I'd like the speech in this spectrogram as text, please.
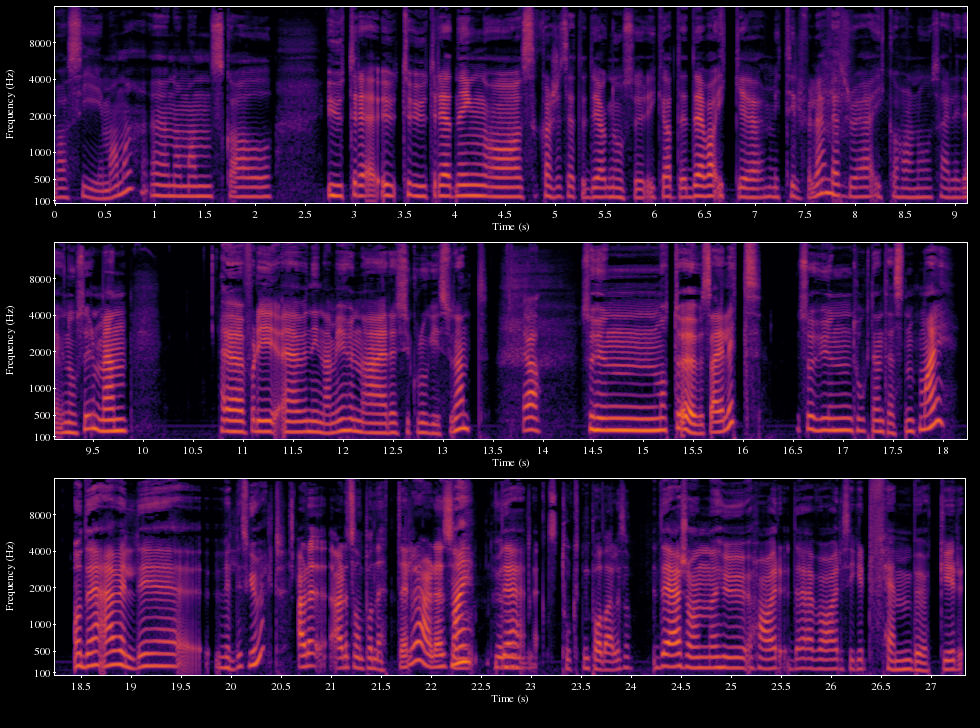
Hva sier man, da? Eh, Når man skal utre, ut, til utredning og kanskje sette diagnoser. Det, det var ikke mitt tilfelle, for jeg tror jeg ikke har noen særlige diagnoser. Men eh, fordi eh, venninna mi, hun er psykologistudent. Ja. Så hun måtte øve seg litt. Så hun tok den testen på meg. Og det er veldig, veldig skummelt. Er, det, er det sånn på nettet, eller er det sånn Nei, hun det- tok den på deg, liksom? Det er sånn hun har Det var sikkert fem bøker,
